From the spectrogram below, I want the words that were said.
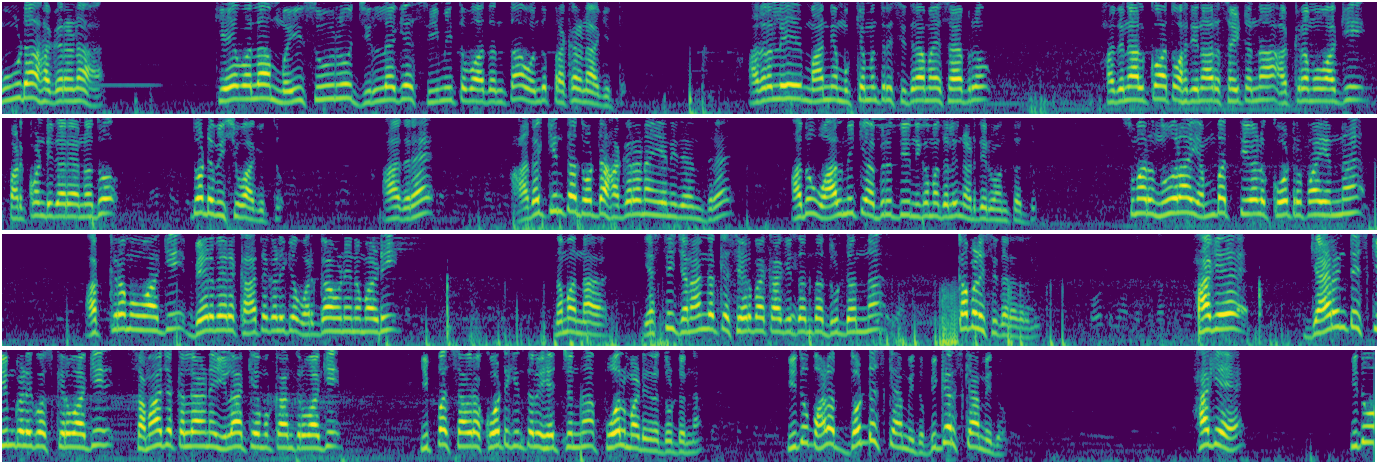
ಮೂಡ ಹಗರಣ ಕೇವಲ ಮೈಸೂರು ಜಿಲ್ಲೆಗೆ ಸೀಮಿತವಾದಂಥ ಒಂದು ಪ್ರಕರಣ ಆಗಿತ್ತು. ಅದರಲ್ಲಿ ಮಾನ್ಯ ಮುಖ್ಯಮಂತ್ರಿ ಸಿದ್ದರಾಮಯ್ಯ ಸಾಹೇಬರು ಹದಿನಾಲ್ಕು ಅಥವಾ ಹದಿನಾರು ಸೈಟನ್ನು ಅಕ್ರಮವಾಗಿ ಪಡ್ಕೊಂಡಿದ್ದಾರೆ ಅನ್ನೋದು ದೊಡ್ಡ ವಿಷಯವಾಗಿತ್ತು ಆದರೆ ಅದಕ್ಕಿಂತ ದೊಡ್ಡ ಹಗರಣ ಏನಿದೆ ಅಂದರೆ ಅದು ವಾಲ್ಮೀಕಿ ಅಭಿವೃದ್ಧಿ ನಿಗಮದಲ್ಲಿ ನಡೆದಿರುವಂಥದ್ದು. ಸುಮಾರು ನೂರ ಎಂಬತ್ತೇಳು ಕೋಟಿ ರೂಪಾಯಿಯನ್ನು ಅಕ್ರಮವಾಗಿ ಬೇರೆ ಬೇರೆ ಖಾತೆಗಳಿಗೆ ವರ್ಗಾವಣೆಯನ್ನು ಮಾಡಿ ನಮ್ಮ ನ ಎಸ್ ಟಿ ಜನಾಂಗಕ್ಕೆ ಸೇರಬೇಕಾಗಿದ್ದಂಥ ದುಡ್ಡನ್ನು ಕಬಳಿಸಿದ್ದಾರೆ ಅದರಲ್ಲಿ. ಹಾಗೆಯೇ ಗ್ಯಾರಂಟಿ ಸ್ಕೀಮ್ಗಳಿಗೋಸ್ಕರವಾಗಿ ಸಮಾಜ ಕಲ್ಯಾಣ ಇಲಾಖೆ ಮುಖಾಂತರವಾಗಿ ಇಪ್ಪತ್ತು ಸಾವಿರ ಕೋಟಿಗಿಂತಲೂ ಹೆಚ್ಚನ್ನ ಪೋಲ್ ಮಾಡಿದ್ರೆ ದುಡ್ಡನ್ನು. ಇದು ಬಹಳ ದೊಡ್ಡ ಸ್ಕ್ಯಾಮ್ ಇದು ಬಿಗ್ಗರ್ ಸ್ಕ್ಯಾಮ್ ಇದು. ಹಾಗೆ ಇದು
